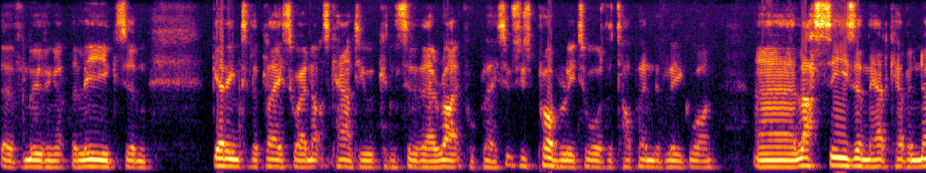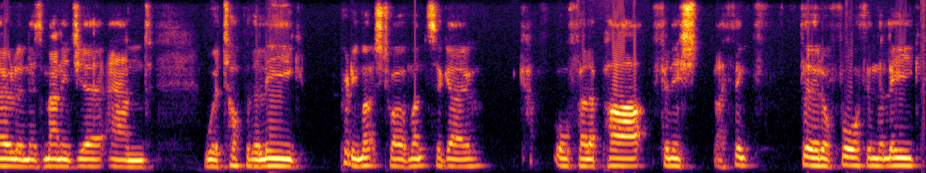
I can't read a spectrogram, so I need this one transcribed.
of moving up the leagues and getting to the place where Notts County would consider their rightful place, which is probably towards the top end of League One. Uh, last season, they had Kevin Nolan as manager and were top of the league pretty much 12 months ago. All fell apart, finished, I think, third or fourth in the league,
